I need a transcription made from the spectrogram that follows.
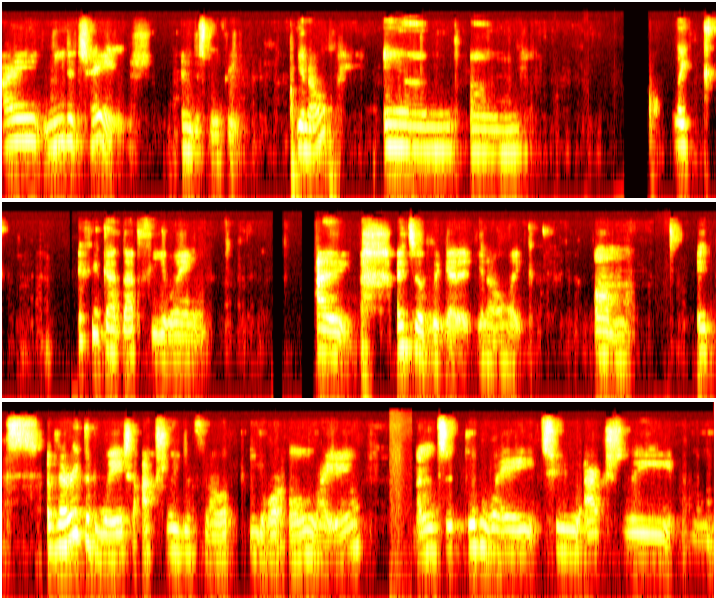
I need to change in this movie," you know, and um, like if you get that feeling I I totally get it, you know, like um it's a very good way to actually develop your own writing and it's a good way to actually um,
